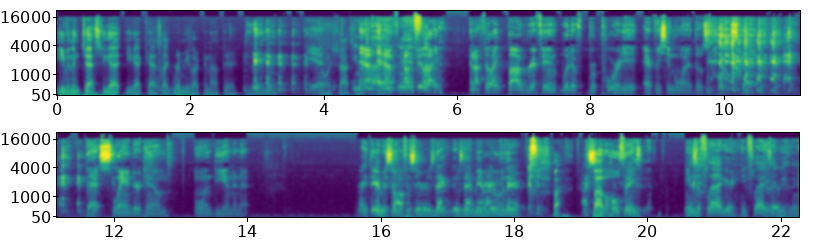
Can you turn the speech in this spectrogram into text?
even in jest, you got you got cats like Remy lurking out there, you know what I mean? yeah. throwing shots. and I, and I, man, I feel fuck- like and I feel like Bob Griffin would have reported every single one of those accounts that that slandered him on the internet. Right there, Mr. Officer. It was that it was that man right over there. Bob, I saw Bob, the whole thing. He's, he's a flagger. He flags everything.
